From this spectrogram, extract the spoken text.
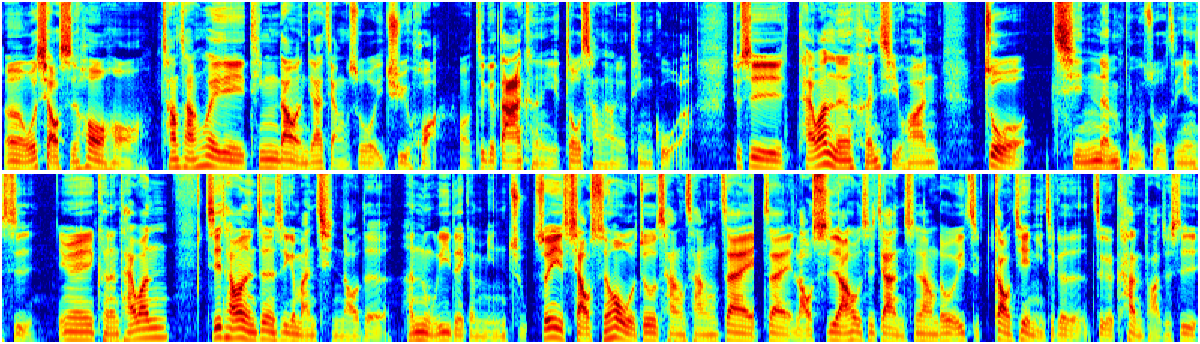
呃，我小时候齁，常常会听到人家讲说一句话哦，这个大家可能也都常常有听过啦，就是台湾人很喜欢做。勤能补拙这件事，因为可能台湾其实台湾人真的是一个蛮勤劳的、很努力的一个民族，所以小时候我就常常在在老师啊或是家人身上都一直告诫你这个这个看法，就是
